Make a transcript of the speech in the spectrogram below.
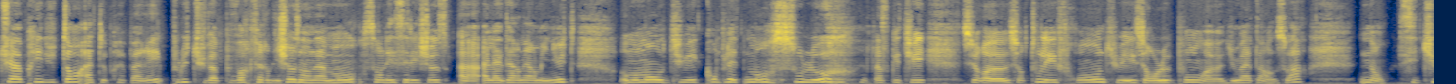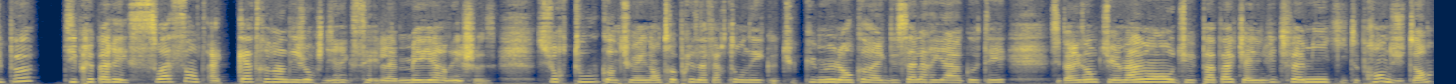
tu as pris du temps à te préparer, plus tu vas pouvoir faire des choses en amont sans laisser les choses à, la dernière minute, au moment où tu es complètement sous l'eau, parce que tu es sur, euh, sur tous les fronts, tu es sur le pont euh, du matin au soir. Non, si tu peux t'y préparer 60 à 90 jours, je dirais que c'est la meilleure des choses. Surtout quand tu as une entreprise à faire tourner, que tu cumules encore avec du salariat à côté. Si par exemple tu es maman ou tu es papa, que tu as une vie de famille qui te prend du temps,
